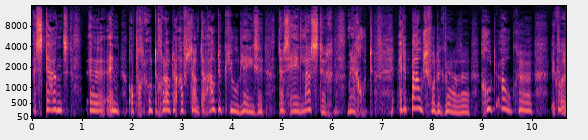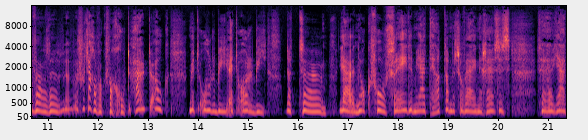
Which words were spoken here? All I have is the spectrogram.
staand uh, en op grote, grote afstand de autocue lezen, dat is heel lastig. Maar goed. En de paus vond ik wel goed ook. ik vond wel, zag er ook wel goed uit ook. Met Urbi et Orbi. Dat, ja, en ook voor vrede. Maar ja, het helpt allemaal zo weinig. Hè. Dus, ja,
